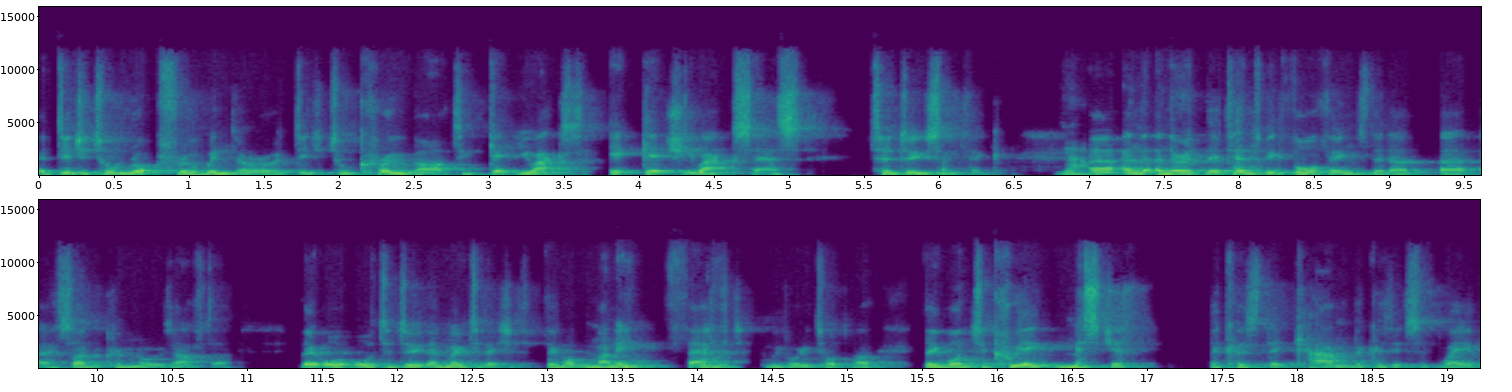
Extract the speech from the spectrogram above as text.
a digital rock for a window or a digital crowbar to get you access it gets you access to do something. Yeah. Uh, and and there, there tend to be four things that a, a, a cyber criminal is after. They, or, or to do. Their motivations. They want money theft mm-hmm. we've already talked about. They want to create mischief because they can because it's a way of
